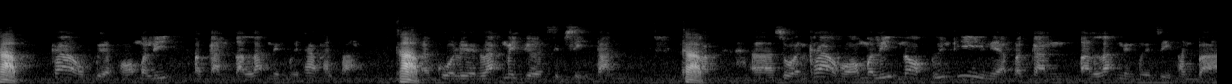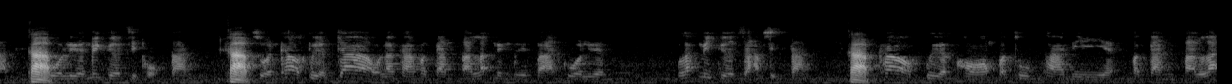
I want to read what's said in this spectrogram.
ครับข้าวเปลือกหอมมะลิประกันตันละ15,000บาทครับอะครัวเรือนละไม่เกิน14ตันครับนะอ่าส่วนข้าวหอมมะลินอกพื้นที่เนี่ยประกันตันละ14,000บาทครับครัวเรือนไม่เกิน16ตันครับส่วนข้าวเปลือกเจ้าราคาประกันตันละ10,000บาทครัวเรือนละไม่เกิน30ตันครับข้าวเปลือกหอมปทุมธานีอะประกันตันละ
